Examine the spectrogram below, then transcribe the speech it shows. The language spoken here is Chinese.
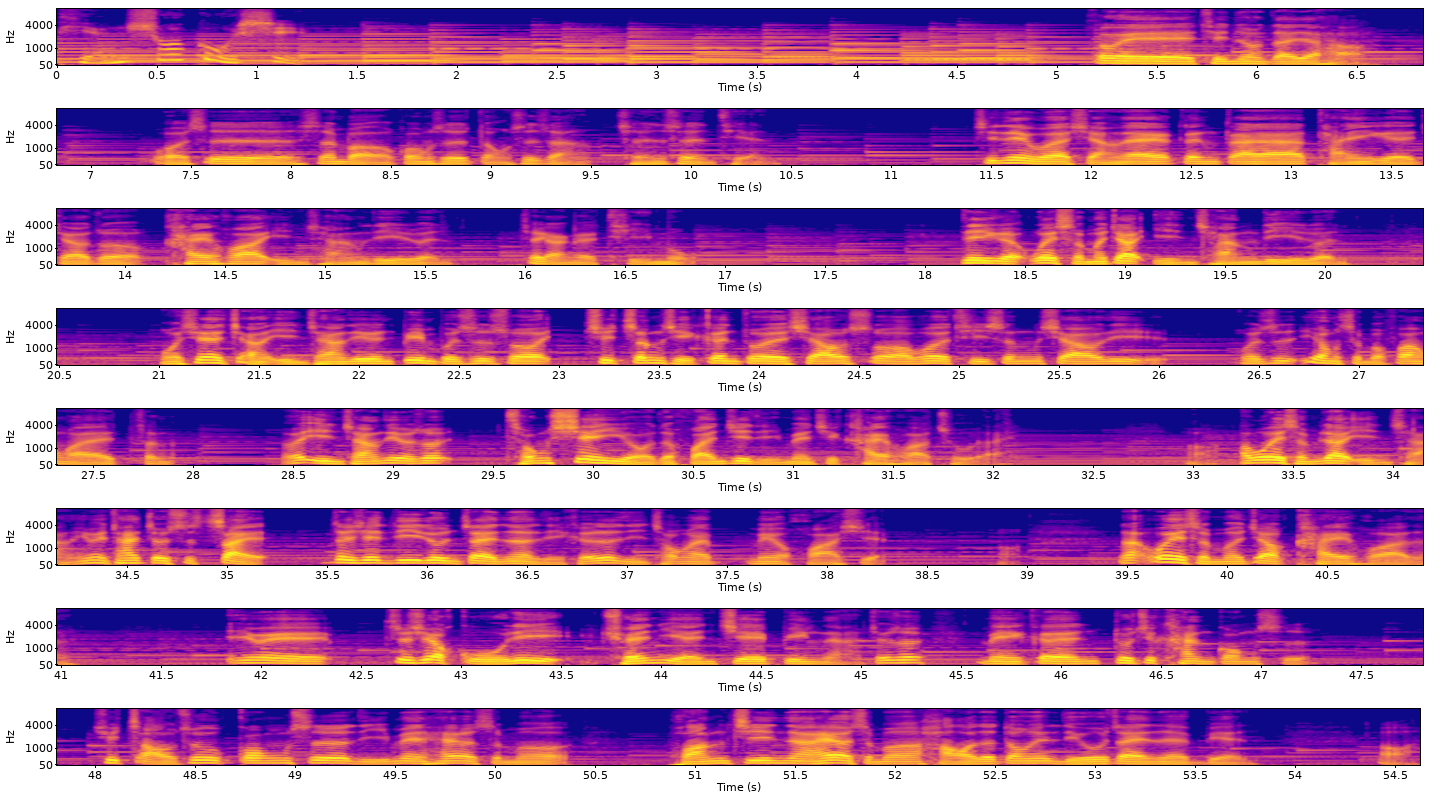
田说故事。各位听众，大家好，我是森宝公司董事长陈胜田。今天我想来跟大家谈一个叫做“开花隐藏利润”这两个题目。第一个，为什么叫隐藏利润？我现在讲隐藏利润，并不是说去争取更多的销售，或者提升效率，或是用什么方法来争。而隐藏利润说，从现有的环境里面去开发出来。啊，啊，为什么叫隐藏？因为它就是在这些利润在那里，可是你从来没有发现。啊，那为什么叫开发呢？因为就是要鼓励全员皆兵啊，就是每个人都去看公司，去找出公司里面还有什么黄金啊，还有什么好的东西留在那边，啊，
